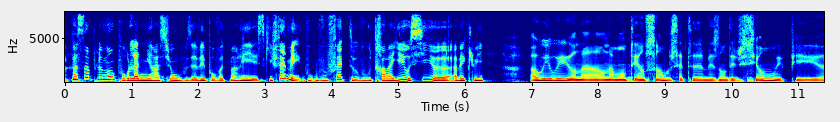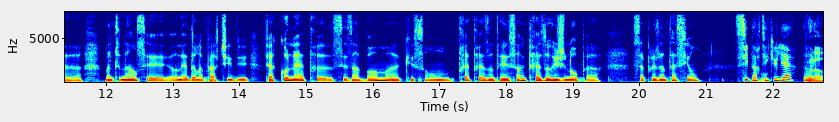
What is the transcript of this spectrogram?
pas simplement pour l'admiration que vous avez pour votre mari et ce qu'il fait, mais vous, vous faites, vous travaillez aussi euh, avec lui. Ah oui, oui, on a, on a monté ensemble cette euh, maison d'édition et puis euh, maintenant c'est, on est dans la partie de faire connaître euh, ces albums euh, qui sont très très intéressants, et très originaux par sa présentation. Si particulière? Voilà,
